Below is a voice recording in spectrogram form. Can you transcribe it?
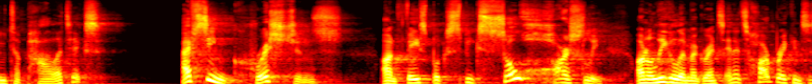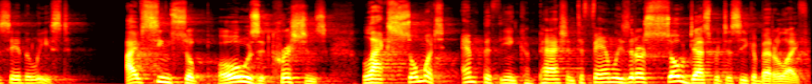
due to politics? I've seen Christians on Facebook speak so harshly on illegal immigrants, and it's heartbreaking to say the least. I've seen supposed Christians lack so much empathy and compassion to families that are so desperate to seek a better life.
